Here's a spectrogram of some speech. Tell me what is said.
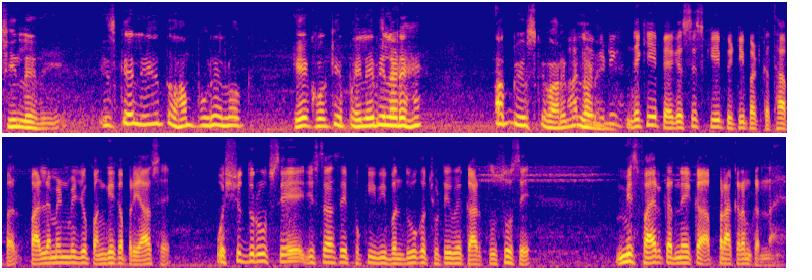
छीन ले रही है। इसके लिए तो हम पूरे लोग एक होके पहले भी लड़े हैं अब भी उसके बारे में लड़ेंगे देखिए पेगासिस की पीटी पट कथा पर पार्लियामेंट में जो पंगे का प्रयास है वो शुद्ध रूप से जिस तरह से फुकी हुई बंदूक और छुटे हुए कारतूसों से मिस फायर करने का पराक्रम करना है।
